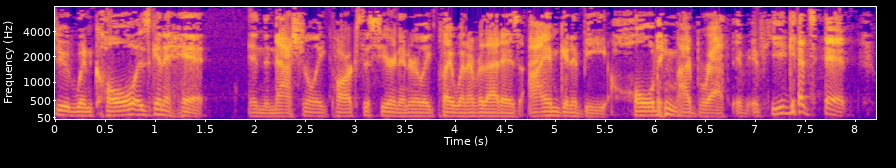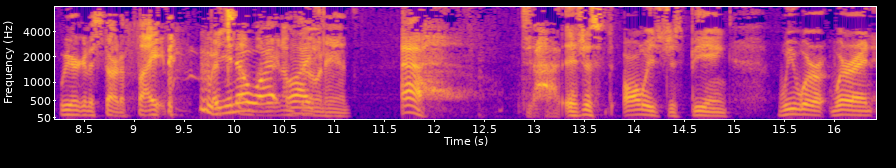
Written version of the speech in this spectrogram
Dude, when Cole is gonna hit in the National League parks this year in interleague play, whenever that is, I am gonna be holding my breath. If, if he gets hit, we are gonna start a fight. But you know what? I'm Like- throwing hands. Ah, it's just always just being, we were, we're an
